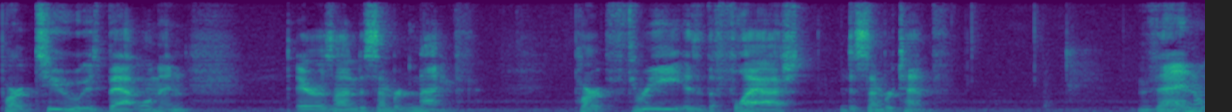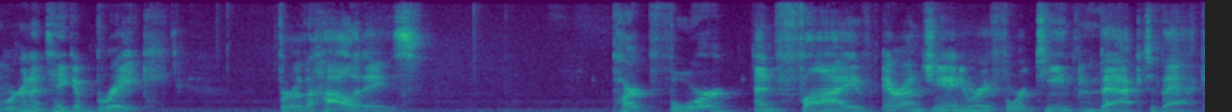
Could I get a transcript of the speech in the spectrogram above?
Part two is Batwoman. Airs on December 9th. Part three is The Flash. December tenth. Then we're gonna take a break for the holidays. Part four and five air on January fourteenth, back to back.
